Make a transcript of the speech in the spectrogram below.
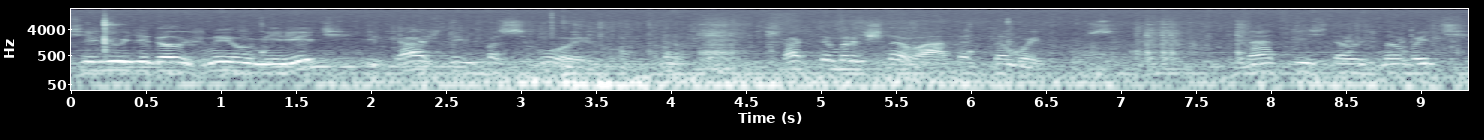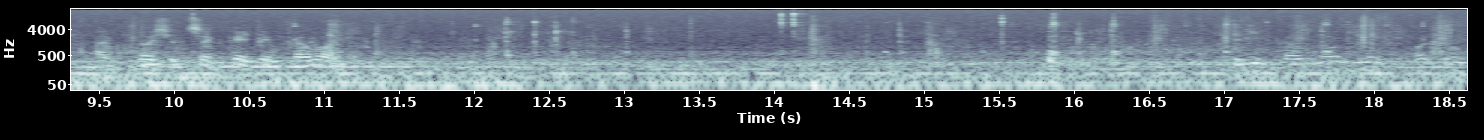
Все люди должны умереть, и каждый по-своему. Как-то мрачновато, на мой вкус. Надпись, должно быть, относится к этим колоннам. Три колонны вокруг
